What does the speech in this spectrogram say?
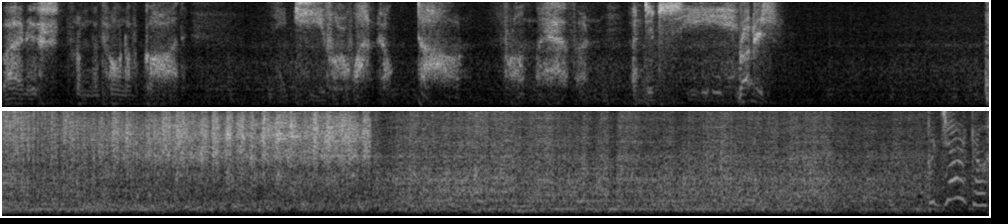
banished from the throne of God, the evil one looked down from heaven and did see. Rubbish! Pujardov.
